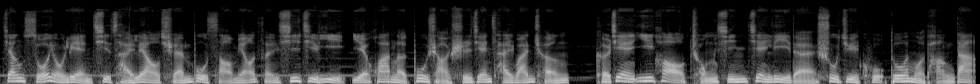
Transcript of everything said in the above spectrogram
将所有炼器材料全部扫描分析记忆，也花了不少时间才完成。可见一号重新建立的数据库多么庞大。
